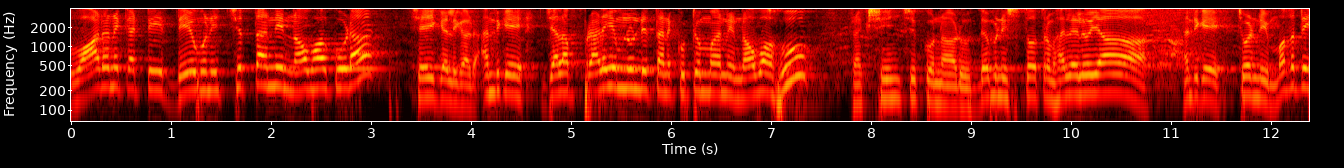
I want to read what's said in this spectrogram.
వాడను కట్టి దేవుని చిత్తాన్ని నోవాహు కూడా చేయగలిగాడు. అందుకే జల ప్రళయం నుండి తన కుటుంబాన్ని నోవాహు రక్షించుకున్నాడు. దేవుని స్తోత్రం. హలెలుయా అందుకే చూడండి మొదటి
